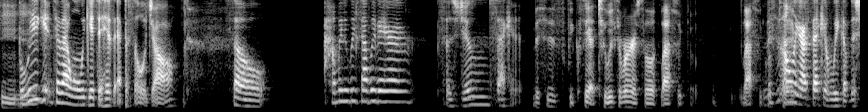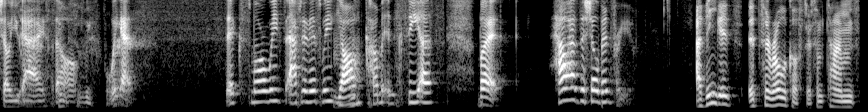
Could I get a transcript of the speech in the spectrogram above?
But we get into that when we get to his episode, y'all. So, how many weeks have we been here? Since June 2nd. This is week. So yeah, two weeks of rehearsal. Last week. Last week. This is tech. only our second week of the show, you guys. I So, this is week we got six more weeks after this week. Mm-hmm. Y'all come and see us. But how has the show been for you? I think it's it's a roller coaster. Sometimes,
